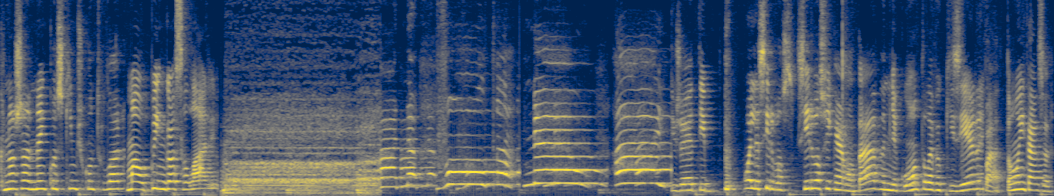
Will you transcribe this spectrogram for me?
Que nós já nem conseguimos controlar. Mal pinga o salário. E já é tipo, olha, sirvam-se. Sirvam-se, fiquem à vontade, na minha conta, levem o que quiserem. Pá, estão em casa.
